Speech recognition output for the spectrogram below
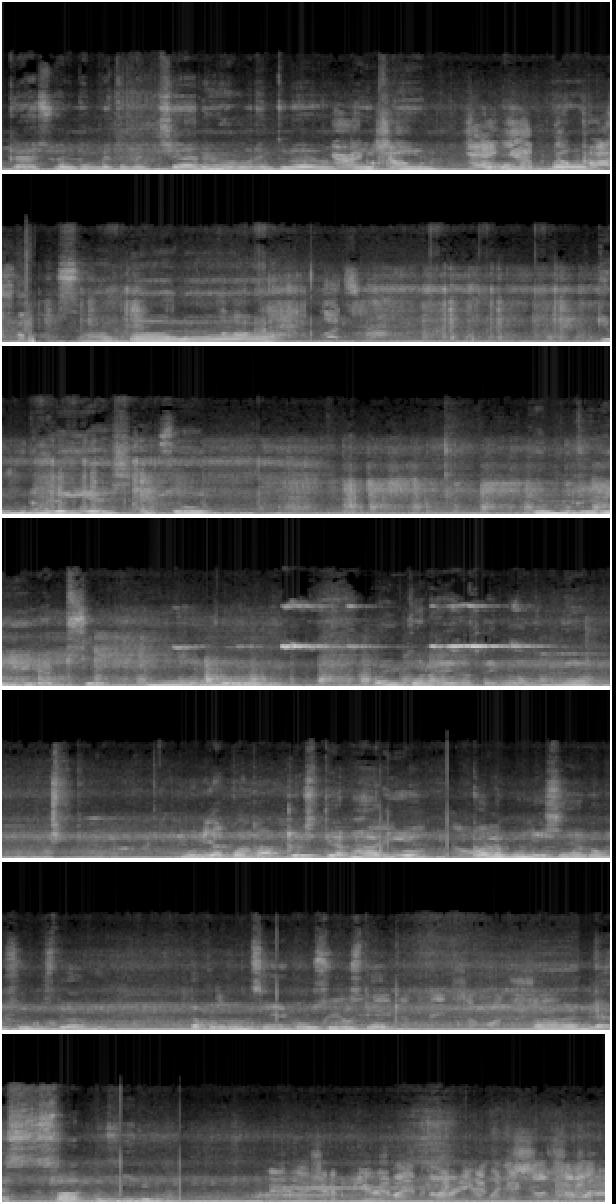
Hello guys, welcome back to my channel. And today I will play game Allah Akbar. Sabarlah Game bully lagi guys, episode Game bully lagi episode 2 Bagi korang yang nak tengok aku punya Bully aku akan upload setiap hari ya. Kalau bully saya akan usul setiap hari. Ataupun saya akan usul setiap hari. And let's start the video authority and pick on someone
